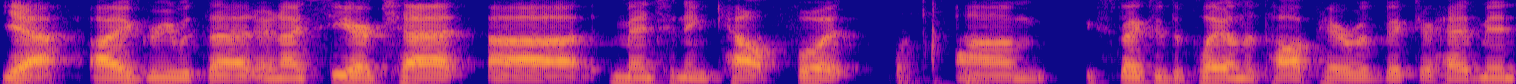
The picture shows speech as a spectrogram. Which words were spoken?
Yeah, I agree with that, and I see our chat uh, mentioning Cal Foote um, expected to play on the top pair with Victor Hedman.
